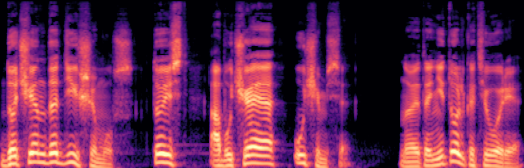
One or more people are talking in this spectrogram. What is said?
«доченда дишимус», то есть Обучая, учимся. Но это не только теория.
